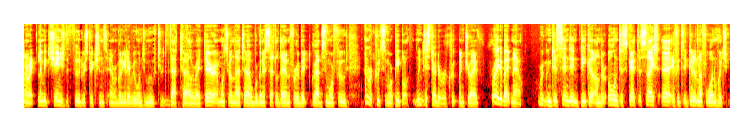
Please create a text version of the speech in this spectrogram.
All right, let me change the food restrictions and we're going to get everyone to move to that tile right there. And once we're on that tile, we're going to settle down for a bit, grab some more food and recruit some more people. We need to start a recruitment drive right about now. We're going to send in Pika on their own to scout the site. Uh, if it's a good enough one, which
